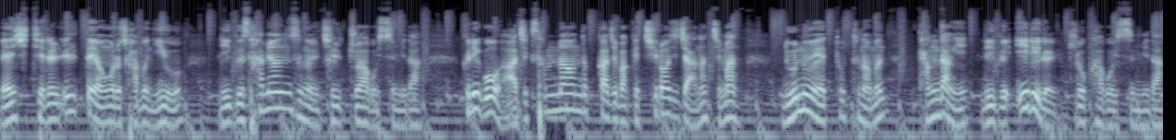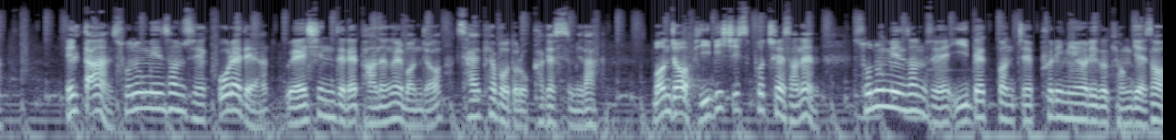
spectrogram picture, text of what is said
맨시티를 1대 0으로 잡은 이후 리그 3연승을 질주하고 있습니다. 그리고 아직 3라운드까지밖에 치러지지 않았지만 누누의 토트넘은 당당히 리그 1위를 기록하고 있습니다. 일단 손흥민 선수의 골에 대한 외신들의 반응을 먼저 살펴보도록 하겠습니다. 먼저 BBC 스포츠에서는 손흥민 선수의 200번째 프리미어리그 경기에서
